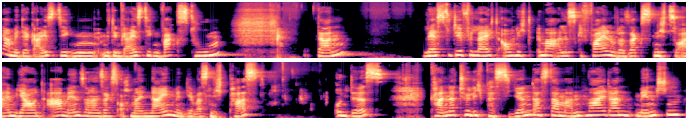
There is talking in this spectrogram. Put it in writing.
ja, mit der geistigen, mit dem geistigen Wachstum, dann lässt du dir vielleicht auch nicht immer alles gefallen oder sagst nicht zu allem Ja und Amen, sondern sagst auch mal Nein, wenn dir was nicht passt. Und das kann natürlich passieren, dass da manchmal dann Menschen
